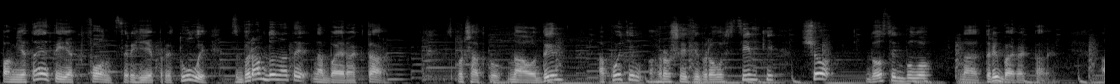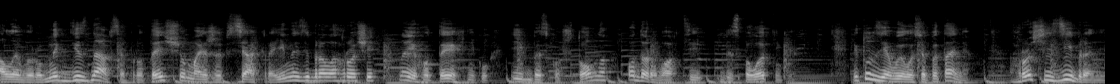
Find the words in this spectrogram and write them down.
Пам'ятаєте, як фонд Сергія Притули збирав донати на Байрактар? Спочатку на один, а потім грошей зібралось стільки, що досить було на три Байрактари. Але виробник дізнався про те, що майже вся країна зібрала гроші на його техніку і безкоштовно подарував ці безпілотники. І тут з'явилося питання: гроші зібрані,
